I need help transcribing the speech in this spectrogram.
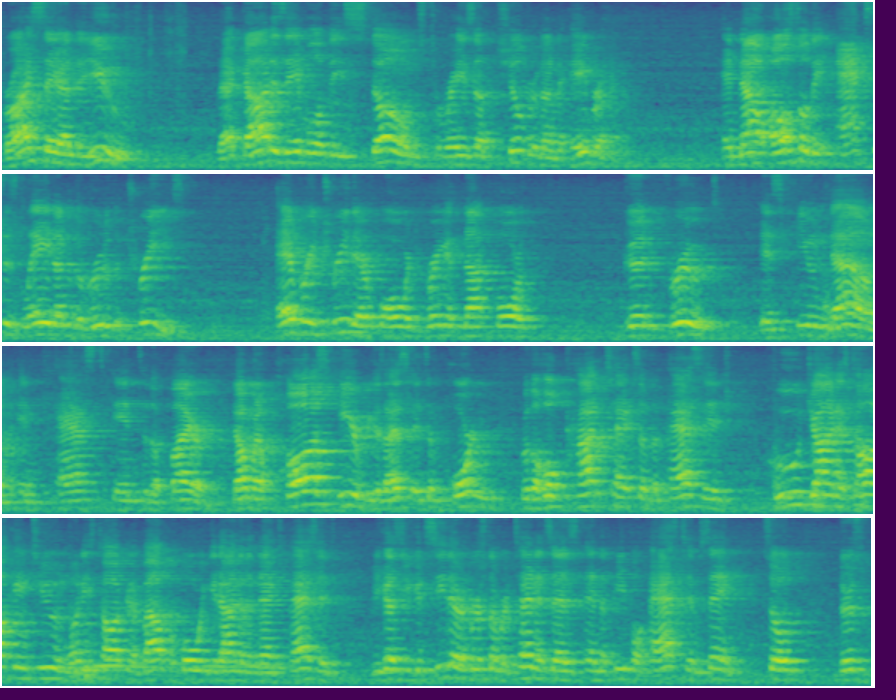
For I say unto you, that God is able of these stones to raise up children unto Abraham. And now also the axe is laid under the root of the trees. Every tree therefore which bringeth not forth good fruit is hewn down and cast into the fire. Now I'm going to pause here because it's important for the whole context of the passage, who John is talking to and what he's talking about before we get on to the next passage. Because you can see there in verse number 10 it says, And the people asked him, saying, So there's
